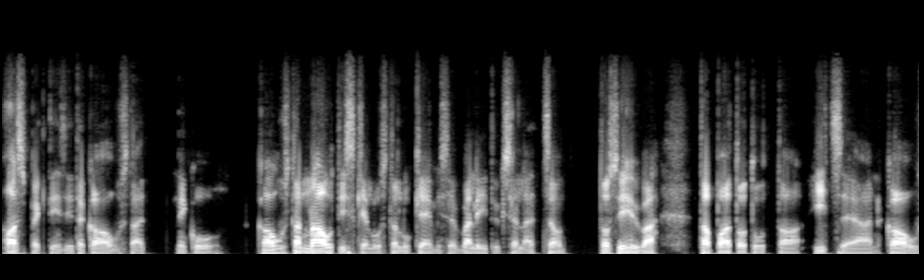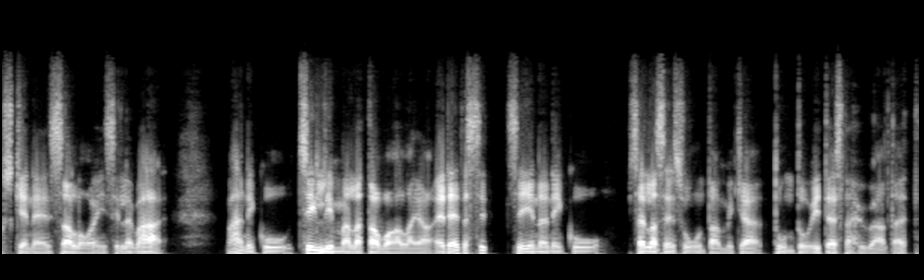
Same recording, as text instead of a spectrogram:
aspektin siitä kauhusta, että niin kuin kauhusta nautiskelusta lukemisen välityksellä, että se on tosi hyvä tapa totuttaa itseään kauhuskeneen saloihin, sille vähän vähän niin kuin chillimmällä tavalla ja edetä sit siinä niin kuin sellaisen suuntaan, mikä tuntuu itsestä hyvältä. Että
